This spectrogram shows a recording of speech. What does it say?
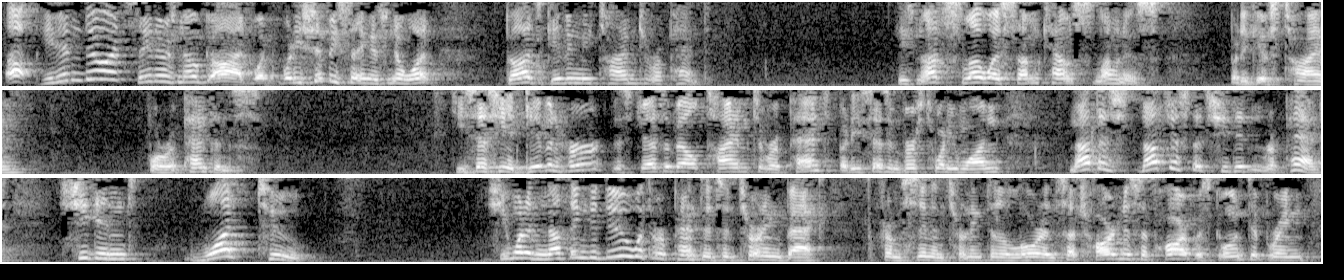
Up, oh, he didn't do it. See, there's no God. What, what he should be saying is, you know what? God's giving me time to repent. He's not slow as some count slowness, but he gives time for repentance. He says he had given her, this Jezebel, time to repent, but he says in verse 21, not, not just that she didn't repent, she didn't want to. She wanted nothing to do with repentance and turning back from sin and turning to the Lord. And such hardness of heart was going to bring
